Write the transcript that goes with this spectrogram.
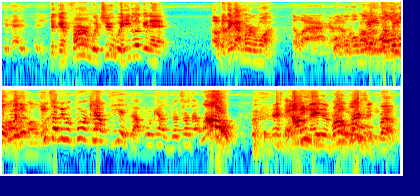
to confirm with you what he looking at. Oh, because they got murder one. Oh, all right, no, Whoa, no, whoa, whoa, wrong Yeah, he one, told me wrong one, before. wrong He one. told me with four counts. Yeah, you got four counts of drug charges. Like, whoa. I'm the wrong person. bro.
